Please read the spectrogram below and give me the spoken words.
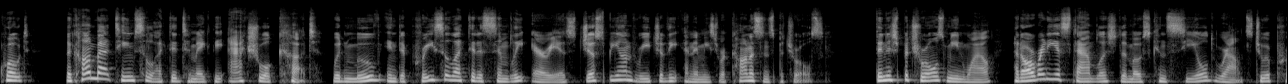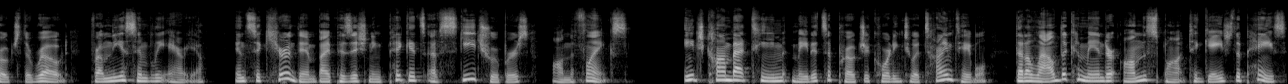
Quote, the combat team selected to make the actual cut would move into pre selected assembly areas just beyond reach of the enemy's reconnaissance patrols. Finnish patrols, meanwhile, had already established the most concealed routes to approach the road from the assembly area and secured them by positioning pickets of ski troopers on the flanks. Each combat team made its approach according to a timetable that allowed the commander on the spot to gauge the pace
